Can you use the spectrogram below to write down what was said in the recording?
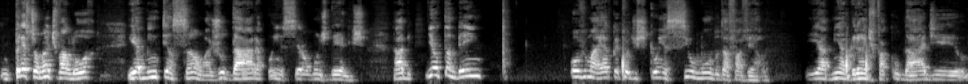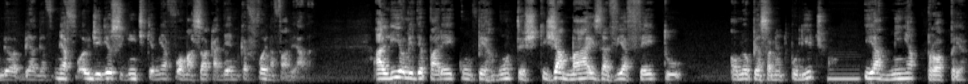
impressionante valor e é minha intenção ajudar a conhecer alguns deles. Sabe? E eu também, houve uma época que eu desconheci o mundo da favela e a minha grande faculdade, o meu, minha, eu diria o seguinte, que a minha formação acadêmica foi na favela. Ali eu me deparei com perguntas que jamais havia feito ao meu pensamento político e à minha própria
